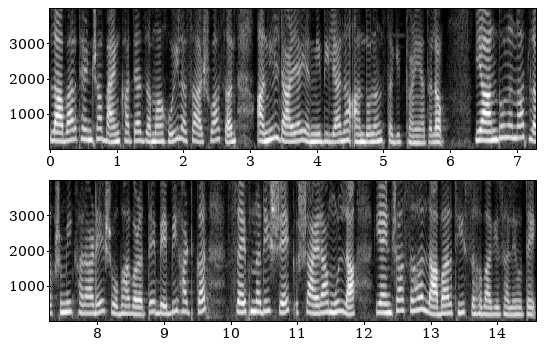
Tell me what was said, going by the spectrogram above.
लाभार्थ्यांच्या बँक खात्यात जमा होईल असं आश्वासन अनिल डाळ्या यांनी दिल्यानं आंदोलन स्थगित करण्यात आलं. या आंदोलनात लक्ष्मी खराडे शोभा गळते बेबी हटकर सैफ नदी शेख शायरा मुल्ला यांच्यासह लाभार्थी सहभागी झाले होते.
